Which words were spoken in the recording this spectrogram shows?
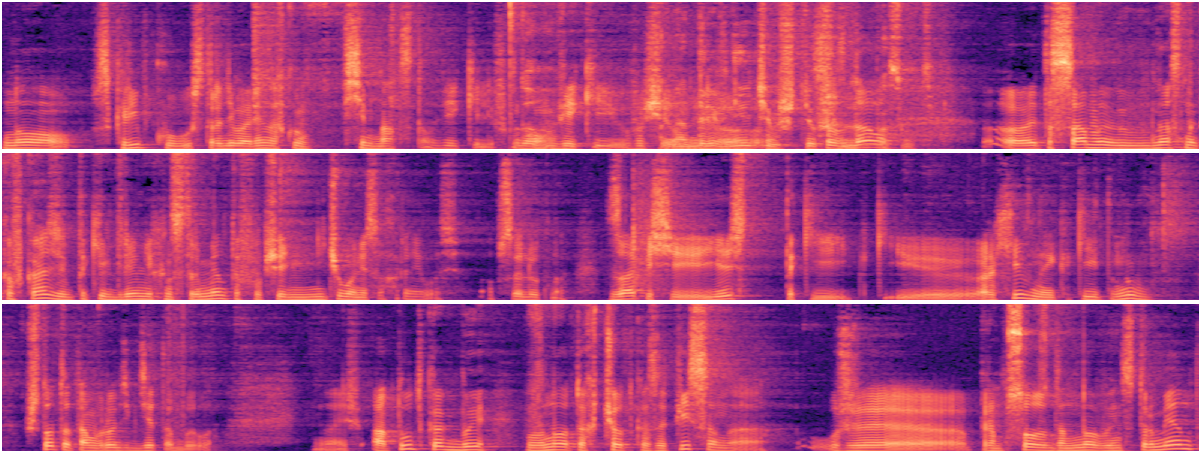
Но скрипку Страдивари, в каком в 17 веке или в каком Да. веке вообще Она он, древнее, э, чем Штефшина, создал. по сути. Э, Это самый у нас на Кавказе таких древних инструментов вообще ничего не сохранилось абсолютно. Записи есть такие какие, архивные какие-то, ну что-то там вроде где-то было. Знаешь. А тут как бы в нотах четко записано, уже прям создан новый инструмент.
